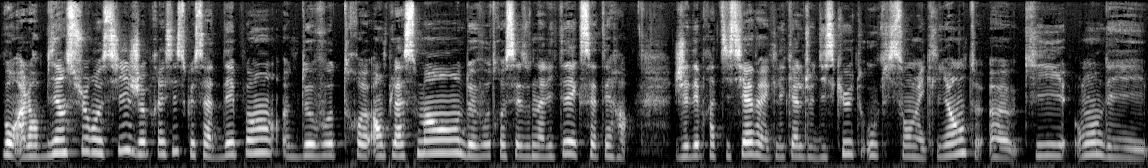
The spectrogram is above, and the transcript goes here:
Bon, alors bien sûr aussi, je précise que ça dépend de votre emplacement, de votre saisonnalité, etc. J'ai des praticiennes avec lesquelles je discute ou qui sont mes clientes euh, qui ont des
